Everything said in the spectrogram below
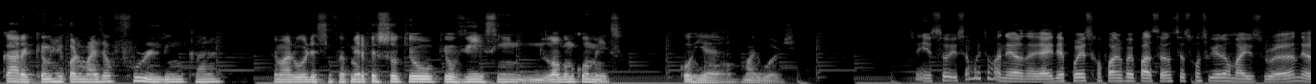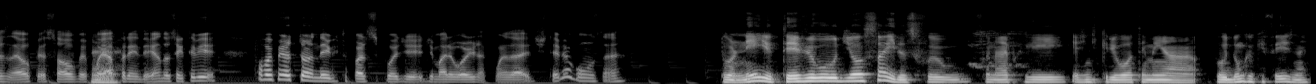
Cara, o que eu me recordo mais é o Furlin, cara. O Mario World, assim, foi a primeira pessoa que eu, que eu vi, assim, logo no começo. Corria Mario World. Sim, isso, isso é muito maneiro, né? E aí depois, conforme foi passando, vocês conseguiram mais runners, né? O pessoal foi, é. aprendendo. Eu sei que teve. Qual foi o primeiro torneio que tu participou de, de Mario World na comunidade? Teve alguns, né? Torneio? Teve o de 11 saídas. Foi, foi na época que, a gente criou também a. Foi o Duncan que fez, né?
